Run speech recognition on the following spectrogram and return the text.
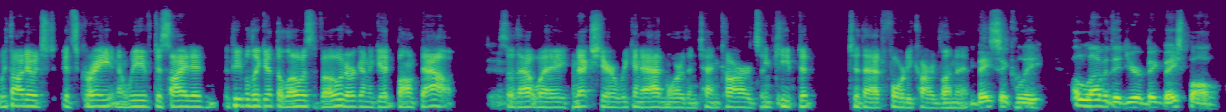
we thought it's it's great, and we've decided the people that get the lowest vote are going to get bumped out. Yeah. So that way, next year we can add more than ten cards and keep it to that forty card limit. basically, I love it that you're a big baseball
